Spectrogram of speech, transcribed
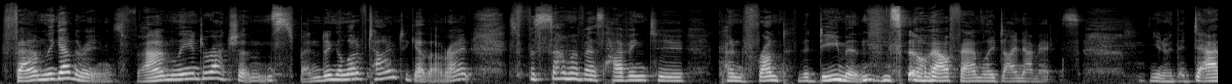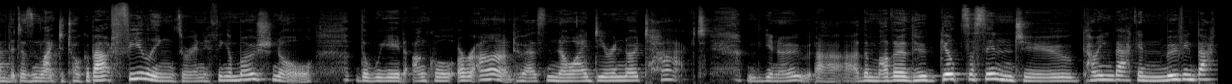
Family gatherings, family interactions, spending a lot of time together, right? For some of us, having to confront the demons of our family dynamics you know, the dad that doesn't like to talk about feelings or anything emotional, the weird uncle or aunt who has no idea and no tact, you know, uh, the mother who guilts us into coming back and moving back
